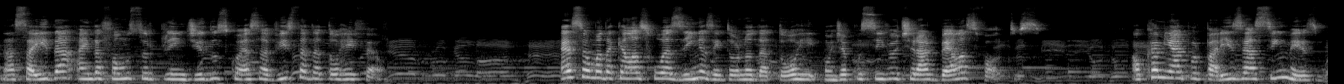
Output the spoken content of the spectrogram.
na saída ainda fomos surpreendidos com essa vista da Torre Eiffel. Essa é uma daquelas ruazinhas em torno da torre onde é possível tirar belas fotos. Ao caminhar por Paris é assim mesmo.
